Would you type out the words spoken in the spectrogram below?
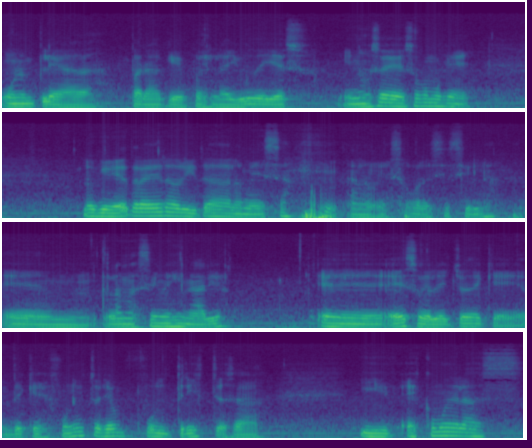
una empleada para que pues la ayude y eso. Y no sé eso como que lo quería traer ahorita a la mesa a la mesa por así decirlo eh, la mesa imaginaria. Eh, eso el hecho de que de que fue una historia full triste o sea y es como de las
